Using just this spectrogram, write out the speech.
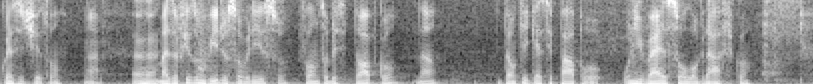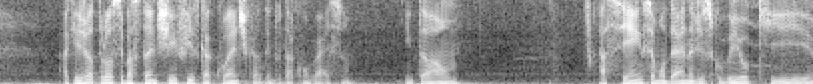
com esse título. Ah. Aham. Mas eu fiz um vídeo sobre isso, falando sobre esse tópico, né? Então o que que é esse papo? Universo holográfico. Aqui já trouxe bastante física quântica dentro da conversa. Então, a ciência moderna descobriu que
